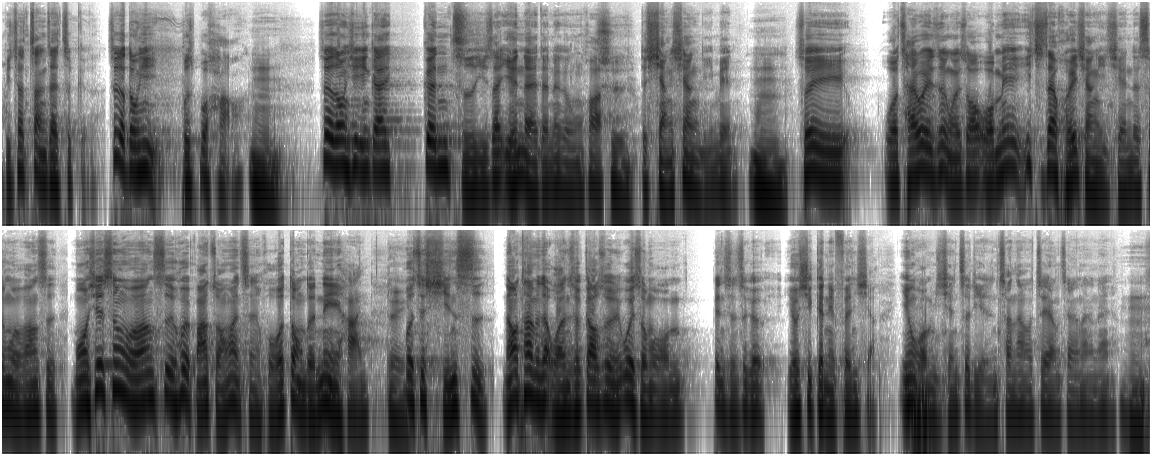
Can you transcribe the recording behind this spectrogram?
比较站在这个这个东西不是不好，嗯，这个东西应该根植于在原来的那个文化是。的想象里面，嗯，所以。我才会认为说，我们一直在回想以前的生活方式，某些生活方式会把它转换成活动的内涵，对，或者是形式，然后他们在玩的时候告诉你为什么我们变成这个游戏跟你分享，因为我们以前这里人常常会这样这样那那。样，嗯，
